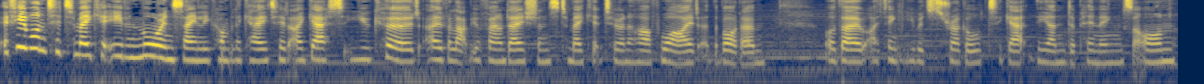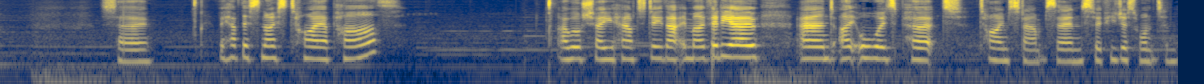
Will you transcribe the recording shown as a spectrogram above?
If you wanted to make it even more insanely complicated, I guess you could overlap your foundations to make it two and a half wide at the bottom. Although I think you would struggle to get the underpinnings on. So we have this nice tyre path. I will show you how to do that in my video and I always put timestamps in so if you just want to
